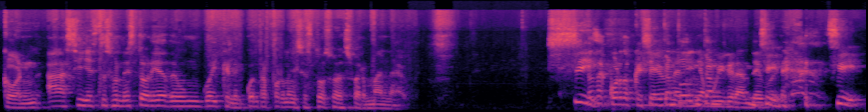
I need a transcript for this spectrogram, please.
con, ah, sí, esta es una historia de un güey que le encuentra porno incestuoso a su hermana. güey. Sí. ¿Estás de acuerdo que sí hay una línea muy grande, Sí, güey? sí,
